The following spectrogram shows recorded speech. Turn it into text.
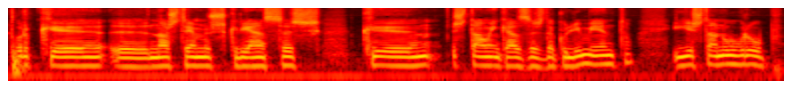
porque eh, nós temos crianças que estão em casas de acolhimento e estão no grupo.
